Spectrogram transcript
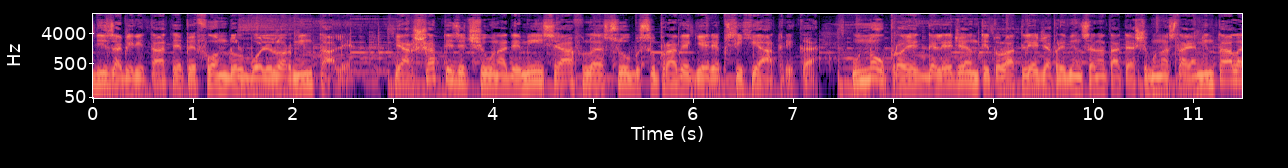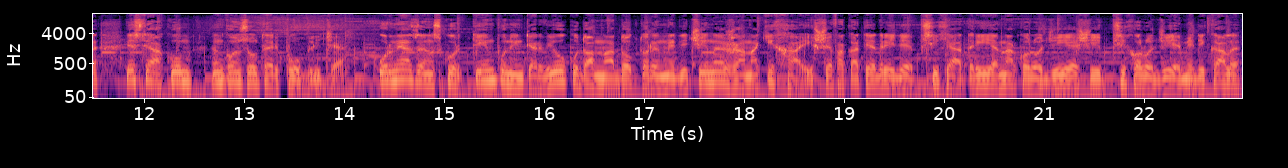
dizabilitate pe fondul bolilor mentale iar 71 de mii se află sub supraveghere psihiatrică. Un nou proiect de lege intitulat Legea privind sănătatea și bunăstarea mentală este acum în consultări publice. Urmează în scurt timp un interviu cu doamna doctor în medicină Jana Chihai, șefa catedrei de psihiatrie, narcologie și psihologie medicală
